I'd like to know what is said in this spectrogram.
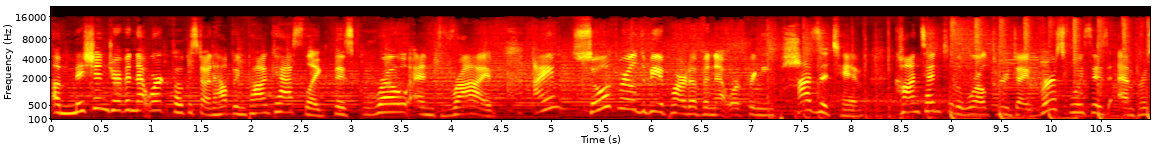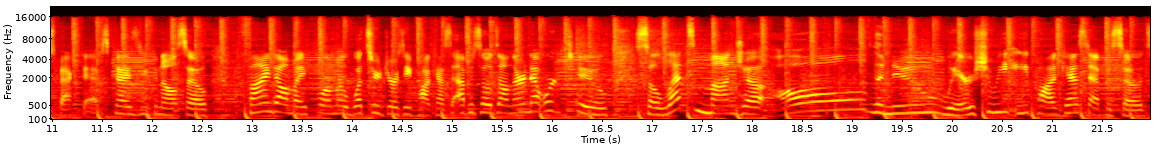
a mission driven network focused on helping podcasts like this grow and thrive. I am so thrilled to be a part of a network bringing positive content to the world through diverse voices and perspectives. Guys, you can also find all my former What's Your Jersey podcast episodes on their network too. So let's manja all the new Where Should We Eat podcast episodes.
